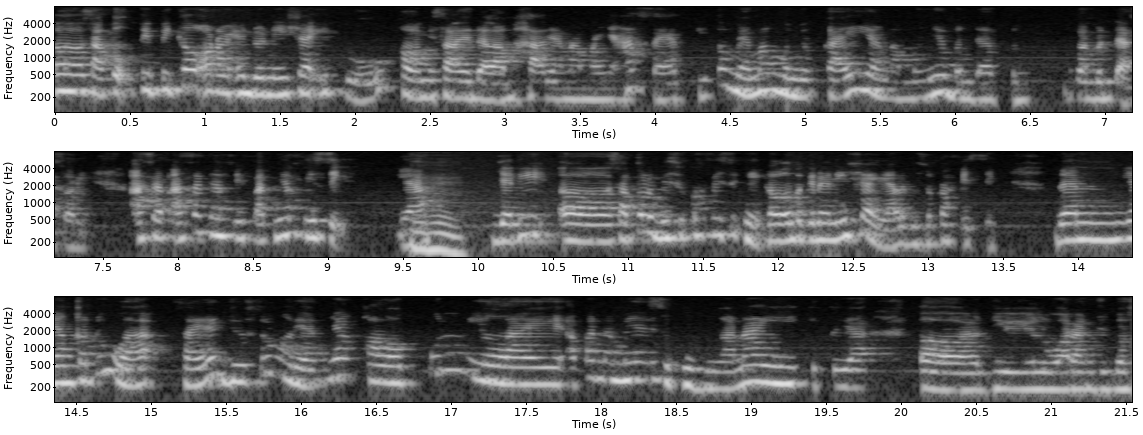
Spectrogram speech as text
uh, satu tipikal orang Indonesia itu kalau misalnya dalam hal yang namanya aset itu memang menyukai yang namanya benda bukan benda sorry aset-aset yang sifatnya fisik ya. Mhm. Jadi uh, satu lebih suka fisik nih kalau untuk Indonesia ya lebih suka fisik. Dan yang kedua, saya justru melihatnya kalaupun nilai apa namanya suku bunga naik gitu ya uh, di luaran juga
